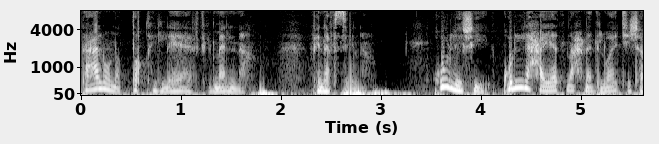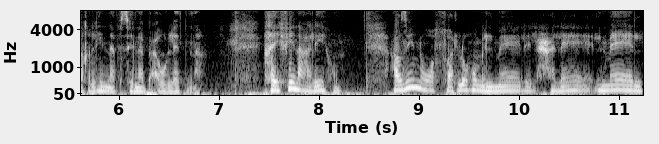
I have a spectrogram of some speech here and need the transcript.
تعالوا نتقي الله في مالنا في نفسنا. كل شيء كل حياتنا إحنا دلوقتي شاغلين نفسنا بأولادنا. خايفين عليهم. عاوزين نوفر لهم المال الحلال المال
